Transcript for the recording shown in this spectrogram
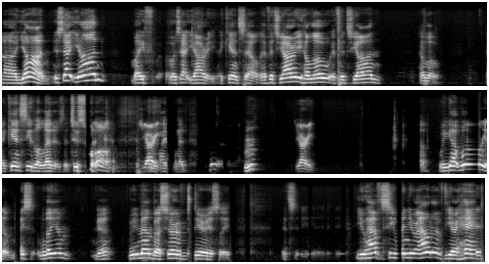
uh, Jan. Is that Jan? My, or is that Yari? I can't tell. If it's Yari, hello. If it's Jan, hello. I can't see the letters. They're too small. It's Yari. on the iPad. Hmm? Yari. We got William. Nice, William. Yeah. Remember, serve seriously. It's you have to see when you're out of your head.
